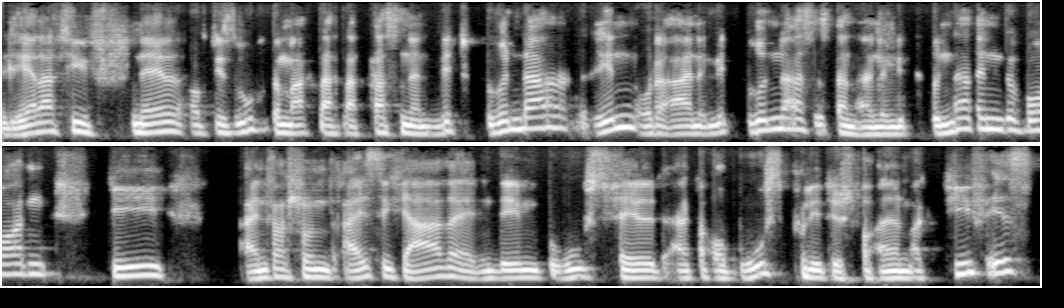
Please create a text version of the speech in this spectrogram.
relativ schnell auf die Suche gemacht nach einer passenden Mitgründerin oder einem Mitgründer. Es ist dann eine Mitgründerin geworden, die einfach schon 30 Jahre in dem Berufsfeld einfach auch berufspolitisch vor allem aktiv ist.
